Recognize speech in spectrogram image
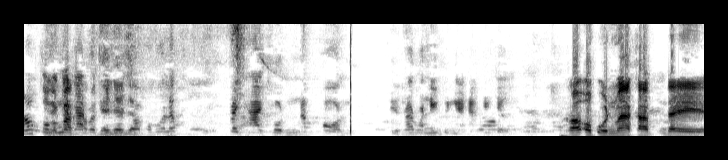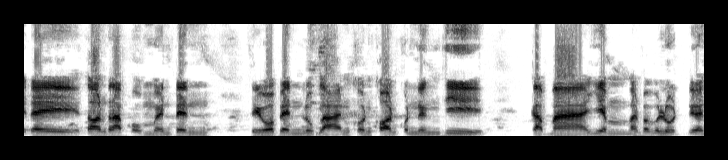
นอกจากการประเพณีซอฟต์แวร์แล้วประชาชนนครศรีธรรมราชวันนี้เป็นไงฮะที่เจอก็อบอุ่นมากครับได้ได้ต้อนรับผมเหมือนเป็นถือว่าเป็นลูกหลานคนคอนคนหนึ่งที่กลับมาเยี่ยมบรรพบุรุษเดือน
